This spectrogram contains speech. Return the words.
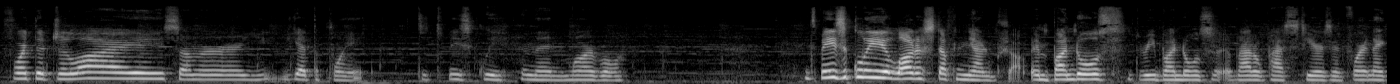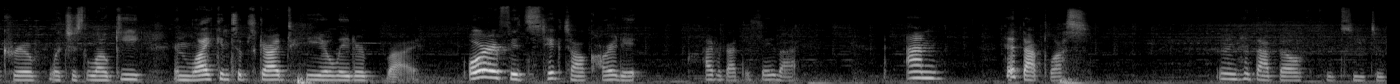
Fourth of July, summer, you, you get the point. It's basically, and then Marvel. It's basically a lot of stuff in the item shop. And bundles, three bundles, Battle Pass tiers, and Fortnite Crew, which is Loki. And like and subscribe to hear later. Bye. Or if it's TikTok, heart it. I forgot to say that. And hit that plus. And hit that bell if it's YouTube.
